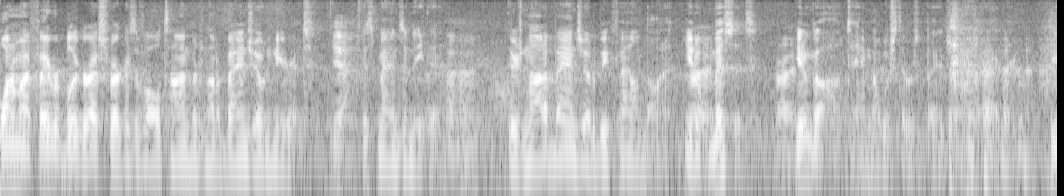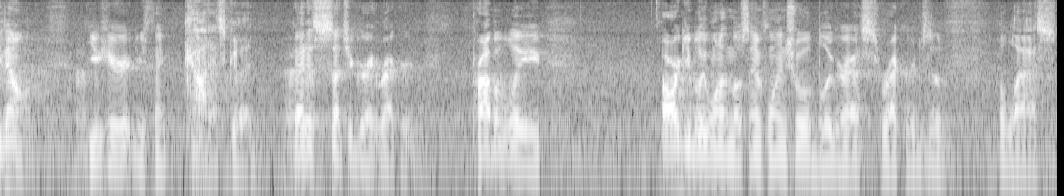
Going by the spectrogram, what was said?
One of my favorite bluegrass records of all time. There's not a banjo near it. Yeah. Is Manzanita. Uh-huh. There's not a banjo to be found on it. You Right. don't miss it. Right. You don't go, oh damn, I wish there was a banjo on that record. You don't. You hear it and you think, God, that's good. That is such a great record. Probably, arguably one of the most influential bluegrass records of the last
